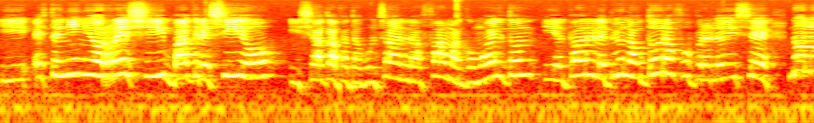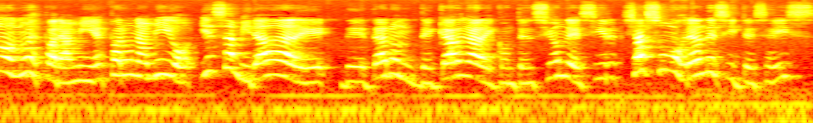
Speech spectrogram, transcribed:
Y este niño Reggie va crecido y ya catapultado en la fama como Elton. Y el padre le pide un autógrafo, pero le dice: No, no, no es para mí, es para un amigo. Y esa mirada de, de dar un- de carga, de contención, de decir: Ya somos grandes y te seguís.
